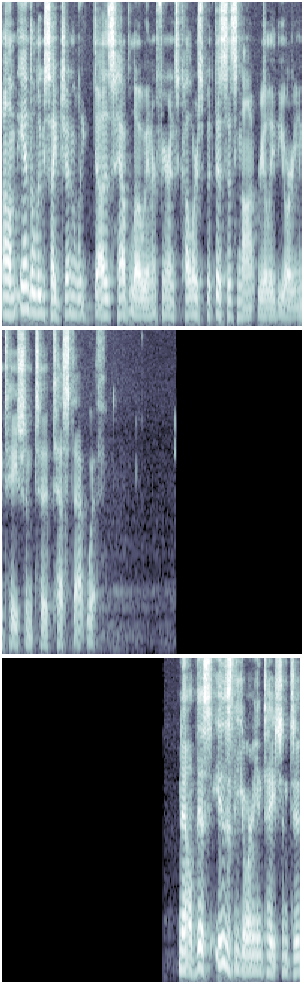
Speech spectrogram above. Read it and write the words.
Um, Andalusite generally does have low interference colors, but this is not really the orientation to test that with. Now, this is the orientation to,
